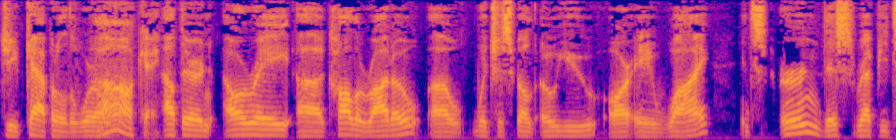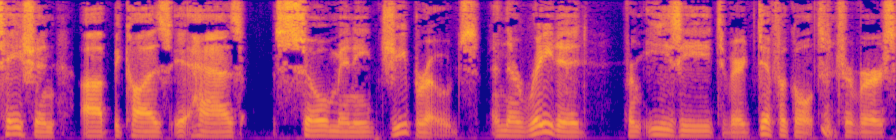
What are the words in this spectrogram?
Jeep capital of the world. Oh, okay. Out there in Ouray, uh, Colorado, uh, which is spelled O U R A Y. It's earned this reputation uh, because it has so many Jeep roads, and they're rated from easy to very difficult to traverse.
